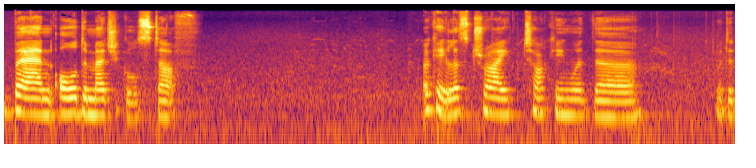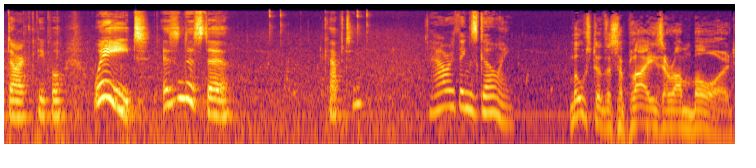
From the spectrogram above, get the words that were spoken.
ban all the magical stuff. Okay, let's try talking with the with the dark people. Wait, isn't this the captain? How are things going? Most of the supplies are on board.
